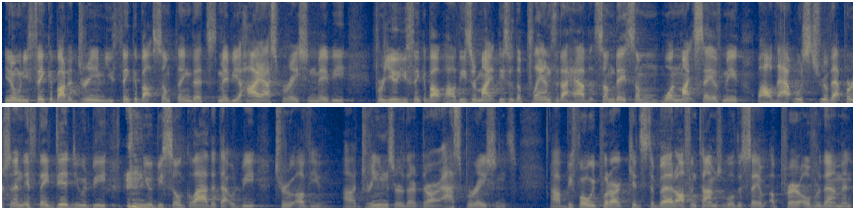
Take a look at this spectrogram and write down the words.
You know, when you think about a dream, you think about something that's maybe a high aspiration, maybe for you, you think about, wow, these are, my, these are the plans that I have that someday someone might say of me, wow, that was true of that person. And if they did, you would be, you would be so glad that that would be true of you. Uh, dreams are there, there are aspirations. Uh, before we put our kids to bed, oftentimes we'll just say a, a prayer over them. And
